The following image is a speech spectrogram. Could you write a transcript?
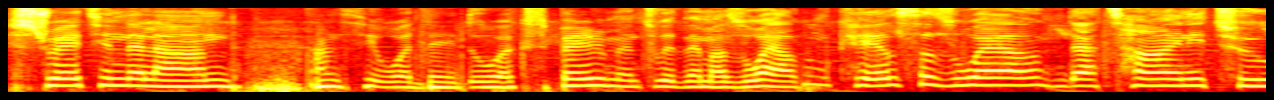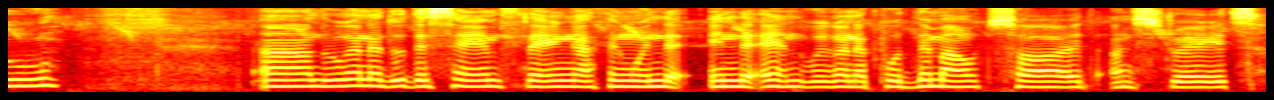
straight in the land and see what they do. Experiment with them as well. Some Kales as well, they're tiny too. And we're gonna do the same thing. I think in the, in the end we're gonna put them outside and straight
